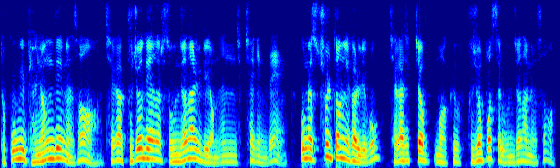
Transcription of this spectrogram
또 꿈이 변형되면서 제가 구조대원으로서 운전할 일이 없는 직책인데 꿈에서 출동이 걸리고 제가 직접 뭐 그 구조버스를 운전하면서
